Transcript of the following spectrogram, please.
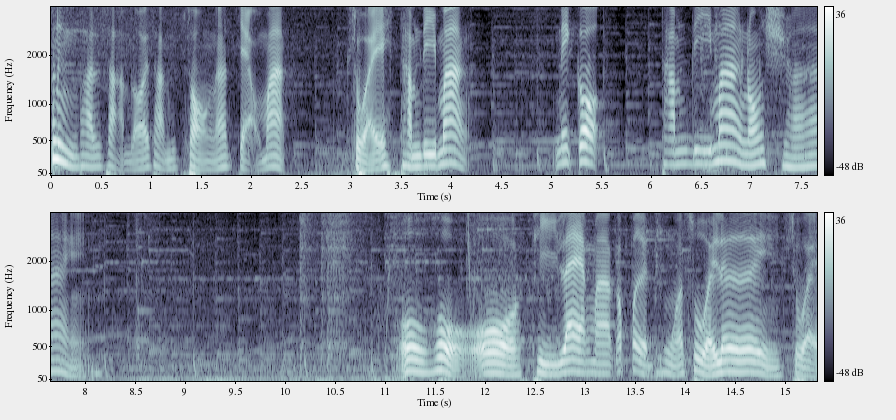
1,332 นะ แจ๋วมาก สวยทำดีมากเนโกทำดีมากน้องชาย โอ้โห ทีแรกมาก็เปิดหัวสวยเลย สวย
